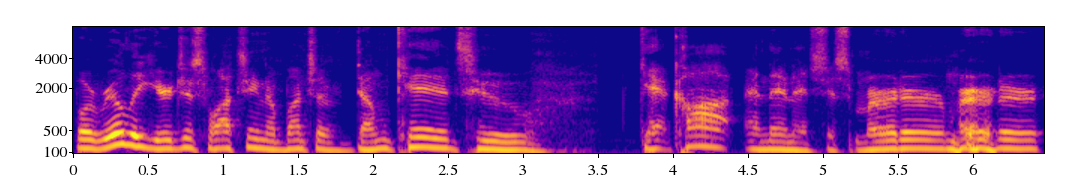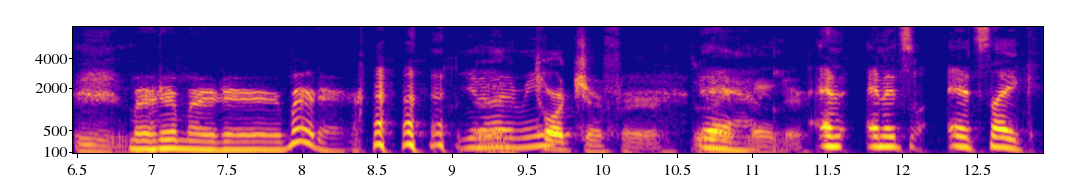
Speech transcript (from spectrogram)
But really, you're just watching a bunch of dumb kids who get caught, and then it's just murder, murder, murder, murder, murder. you know what I mean? Torture for the yeah remainder. and and it's it's like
